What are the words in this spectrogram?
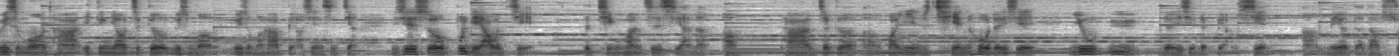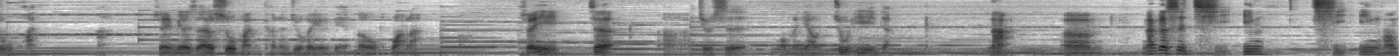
为什么他一定要这个？为什么为什么他表现是这样？有些时候不了解的情况之下呢，啊，他这个呃怀孕前后的一些忧郁的一些的表现啊，没有得到舒缓啊。所以没有得到舒缓，可能就会有点恶化了。所以这就是我们要注意的。那呃那个是起因，起因哦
